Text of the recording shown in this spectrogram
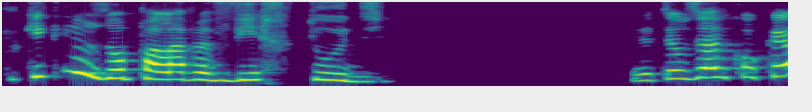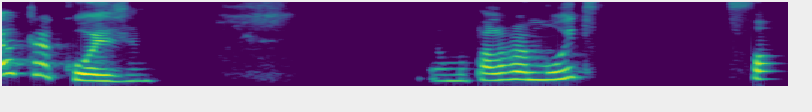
por que, que ele usou a palavra virtude? Ele ter usado qualquer outra coisa. É uma palavra muito forte.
